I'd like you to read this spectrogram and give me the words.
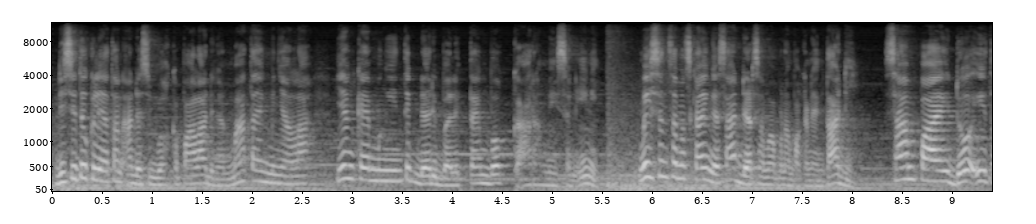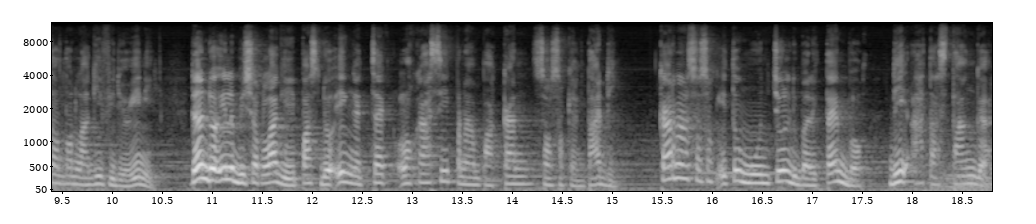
di situ kelihatan ada sebuah kepala dengan mata yang menyala yang kayak mengintip dari balik tembok ke arah Mason ini. Mason sama sekali nggak sadar sama penampakan yang tadi. Sampai Doi tonton lagi video ini. Dan Doi lebih shock lagi pas Doi ngecek lokasi penampakan sosok yang tadi. Karena sosok itu muncul di balik tembok di atas tangga.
